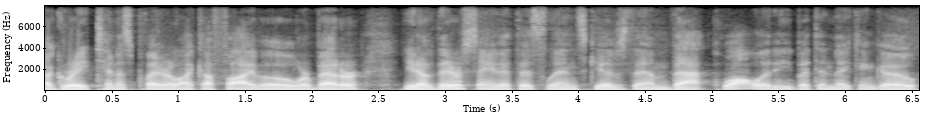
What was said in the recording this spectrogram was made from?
a great tennis player, like a 5-0 or better, you know, they're saying that this lens gives them that quality, but then they can go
